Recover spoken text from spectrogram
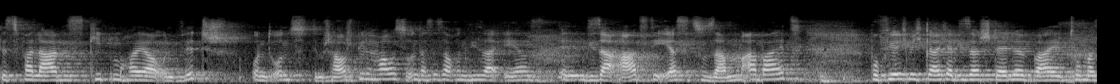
des Verlages Kiepenheuer und Witsch und uns, dem Schauspielhaus. Und das ist auch in dieser, er in dieser Art die erste Zusammenarbeit wofür ich mich gleich an dieser Stelle bei Thomas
